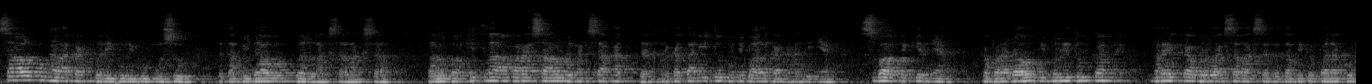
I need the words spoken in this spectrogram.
Saul mengalahkan beribu-ribu musuh, tetapi Daud berlaksa-laksa. Lalu bangkitlah amarah Saul dengan sangat dan perkataan itu menyebalkan hatinya. Sebab pikirnya, kepada Daud diperhitungkan mereka berlaksa-laksa tetapi kepadaku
